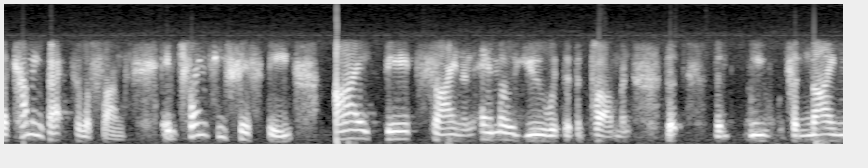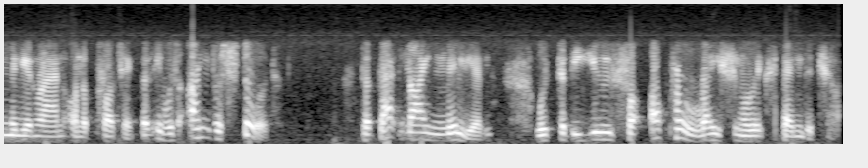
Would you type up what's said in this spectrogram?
But coming back to the fund, in 2015, I did sign an MOU with the department that that we for nine million rand on a project, but it was understood that that nine million was to be used for operational expenditure.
